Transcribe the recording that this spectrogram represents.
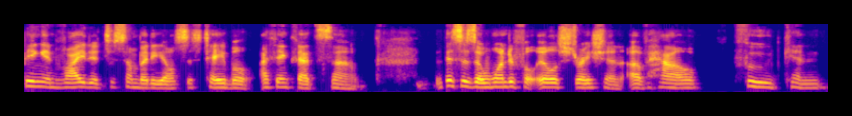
being invited to somebody else's table. I think that's um, this is a wonderful illustration of how food can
